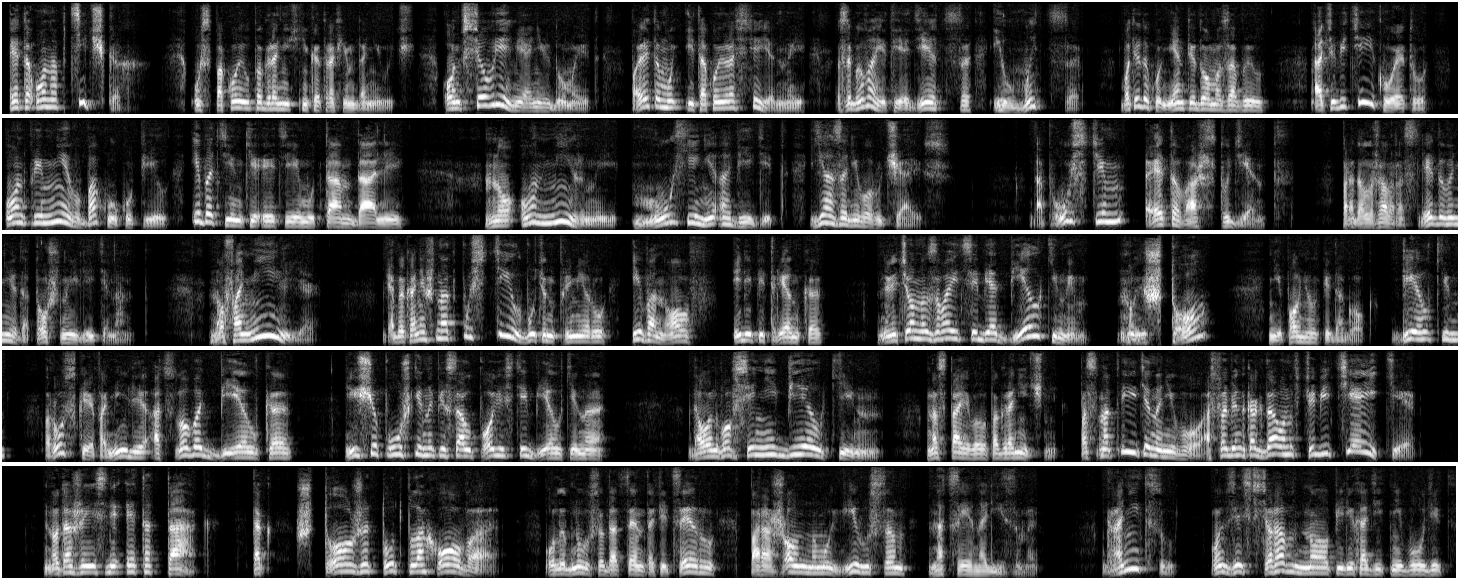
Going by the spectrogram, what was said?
Это он о птичках успокоил пограничника Трофим Данилович. Он все время о них думает, поэтому и такой рассеянный, забывает и одеться, и умыться. Вот и документы дома забыл. А тюбетейку эту он при мне в Баку купил, и ботинки эти ему там дали. Но он мирный, мухи не обидит, я за него ручаюсь. Допустим, это ваш студент, продолжал расследование дотошный лейтенант. Но фамилия... Я бы, конечно, отпустил, будь он, к примеру, Иванов или Петренко. Но ведь он называет себя Белкиным. Ну и что? Не понял педагог. Белкин. Русская фамилия от слова «белка». Еще Пушкин написал повести Белкина. Да он вовсе не Белкин, настаивал пограничник. Посмотрите на него, особенно когда он в тюбетейке. Но даже если это так, так что же тут плохого? улыбнулся доцент офицеру, пораженному вирусом национализма. Границу он здесь все равно переходить не будет.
